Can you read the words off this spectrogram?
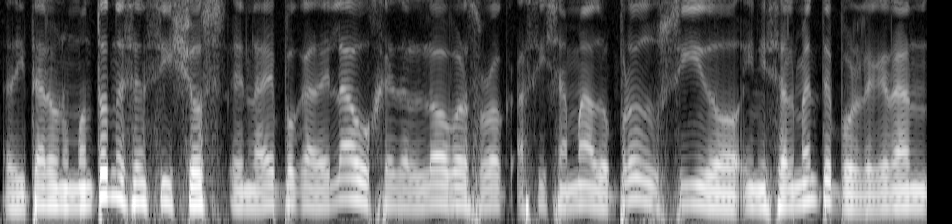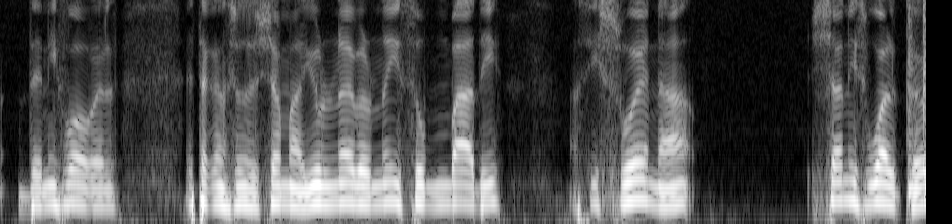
editaron un montón de sencillos en la época del auge del Lovers Rock, así llamado, producido inicialmente por el gran Dennis Bobel. Esta canción se llama You'll Never Need Somebody, así suena Janice Walker.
